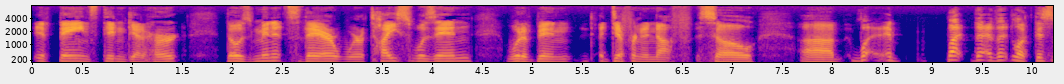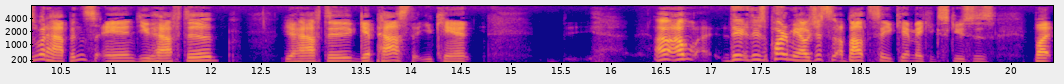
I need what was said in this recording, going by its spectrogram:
if Baynes didn't get hurt, those minutes there where Theis was in would have been different enough. So, uh, but but the, the, look, this is what happens, and you have to you have to get past it. You can't. I, I, there, there's a part of me I was just about to say you can't make excuses, but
